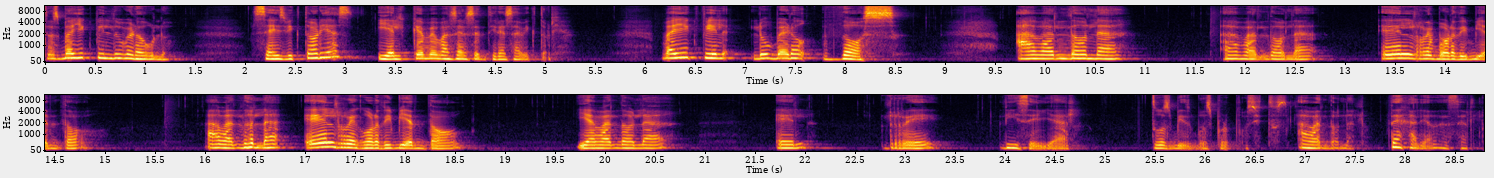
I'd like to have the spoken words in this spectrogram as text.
Entonces, Magic Pill número uno. Seis victorias y el qué me va a hacer sentir esa victoria. Magic Pill número dos. Abandona, abandona el remordimiento. Abandona el regordimiento y abandona el rediseñar tus mismos propósitos. Abandónalo, déjale de hacerlo.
